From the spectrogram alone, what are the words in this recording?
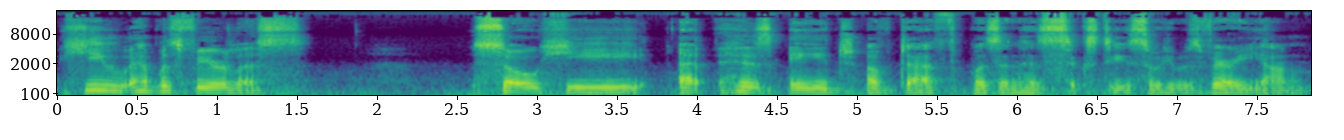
he was fearless. So he, at his age of death, was in his 60s, so he was very young.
